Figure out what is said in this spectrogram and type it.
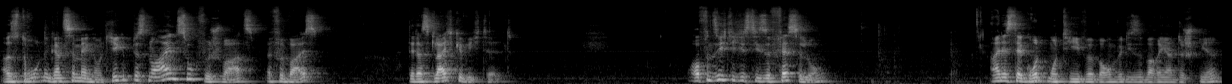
Also es droht eine ganze Menge. Und hier gibt es nur einen Zug für Schwarz, äh für Weiß, der das Gleichgewicht hält. Offensichtlich ist diese Fesselung eines der Grundmotive, warum wir diese Variante spielen.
